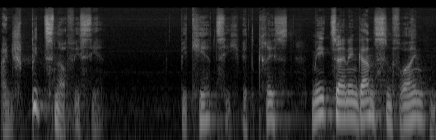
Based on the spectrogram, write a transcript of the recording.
ein Spitzenoffizier, bekehrt sich, wird Christ mit seinen ganzen Freunden.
